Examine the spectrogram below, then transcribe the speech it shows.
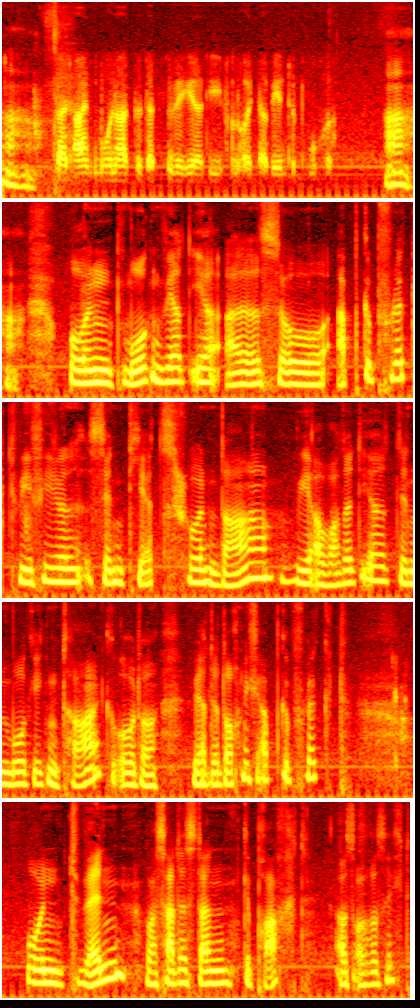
Aha. Seit einem Monat besetzen wir hier die von euch erwähnte Buche. Aha. Und morgen werdet ihr also abgepflückt. Wie viel sind jetzt schon da? Wie erwartet ihr den morgigen Tag? Oder werdet ihr doch nicht abgepflückt? Und wenn, was hat es dann gebracht aus eurer Sicht?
